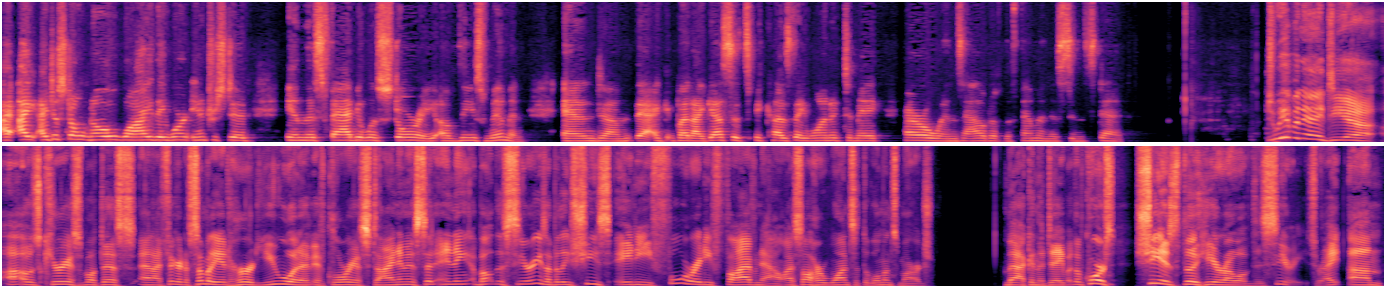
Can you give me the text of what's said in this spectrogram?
I i, I just don't know why they weren't interested in this fabulous story of these women. And um, but i guess it's because they wanted to make heroines out of the feminists instead do we have any idea? Uh, I was curious about this, and I figured if somebody had heard, you would have. If Gloria Steinem has said anything about this series, I believe she's 84, 85 now. I saw her once at the Women's March back in the day, but of course, she is the hero of the series, right? Um,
